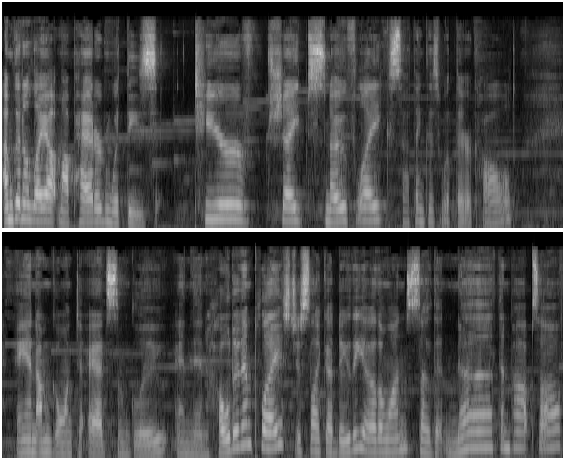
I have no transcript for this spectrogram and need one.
I'm going to lay out my pattern with these tear-shaped snowflakes, I think is what they're called. And I'm going to add some glue and then hold it in place just like I do the other ones so that nothing pops off.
